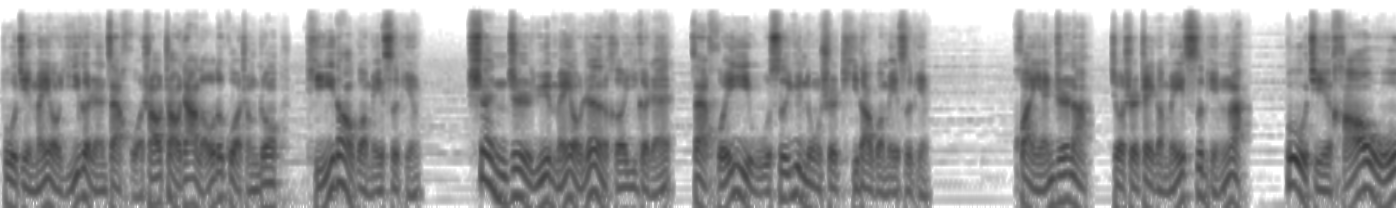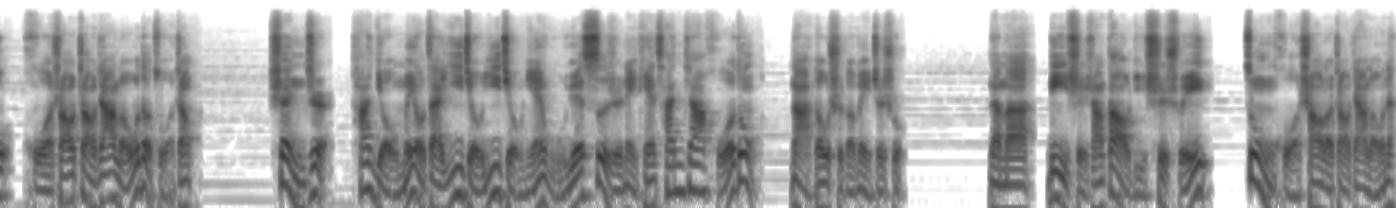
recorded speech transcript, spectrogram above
不仅没有一个人在火烧赵家楼的过程中提到过梅思平，甚至于没有任何一个人在回忆五四运动时提到过梅思平。换言之呢，就是这个梅思平啊，不仅毫无火烧赵家楼的佐证，甚至他有没有在一九一九年五月四日那天参加活动，那都是个未知数。那么历史上到底是谁纵火烧了赵家楼呢？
